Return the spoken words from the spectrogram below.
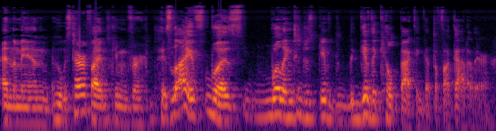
and the man who was terrified and screaming for his life was willing to just give give the kilt back and get the fuck out of there.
